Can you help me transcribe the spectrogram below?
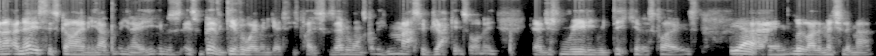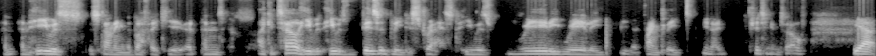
and I, noticed this guy, and he had, you know, it was it's a bit of a giveaway when you get to these places because everyone's got these massive jackets on, and you know, just really ridiculous clothes. Yeah, um, looked like the Michelin Man, and, and he was standing in the buffet queue, and, and I could tell he was he was visibly distressed. He was really, really, you know, frankly, you know, shitting himself. Yeah, um,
